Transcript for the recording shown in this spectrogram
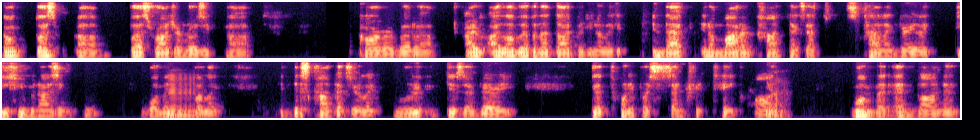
don't bless uh bless Roger and Rosie uh Carver, but uh I I love Live and Let Die, but you know like in that in a modern context that's kind of like very like dehumanizing woman, Mm. but like in this context it like re- gives a very good 21st century take on yeah. woman and Bond and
